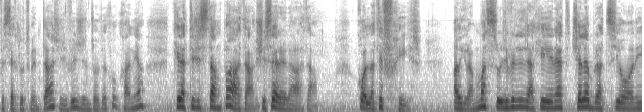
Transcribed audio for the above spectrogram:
fis-seklu tmintax, jiġifieri Ġinġor de Cuccagna, kienet tiġi stampata xi serenata kollha tifħir għall-Gran Mastru, jiġifieri dinha kienet ċelebrazzjoni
